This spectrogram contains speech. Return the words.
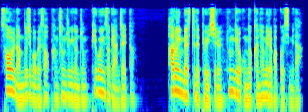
서울 남부지법에서 방청 중이던 중 피고인석에 앉아있던 하루인베스트 대표 이 씨를 흉기로 공격한 혐의를 받고 있습니다.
